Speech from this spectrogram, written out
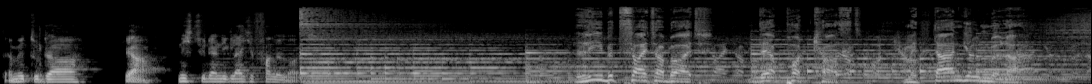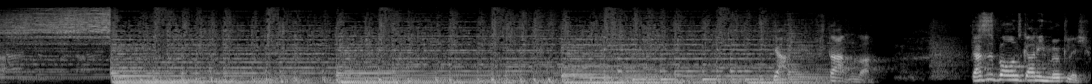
damit du da ja nicht wieder in die gleiche Falle läufst. Liebe Zeitarbeit, der Podcast mit Daniel Müller. Ja, starten wir. Das ist bei uns gar nicht möglich.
